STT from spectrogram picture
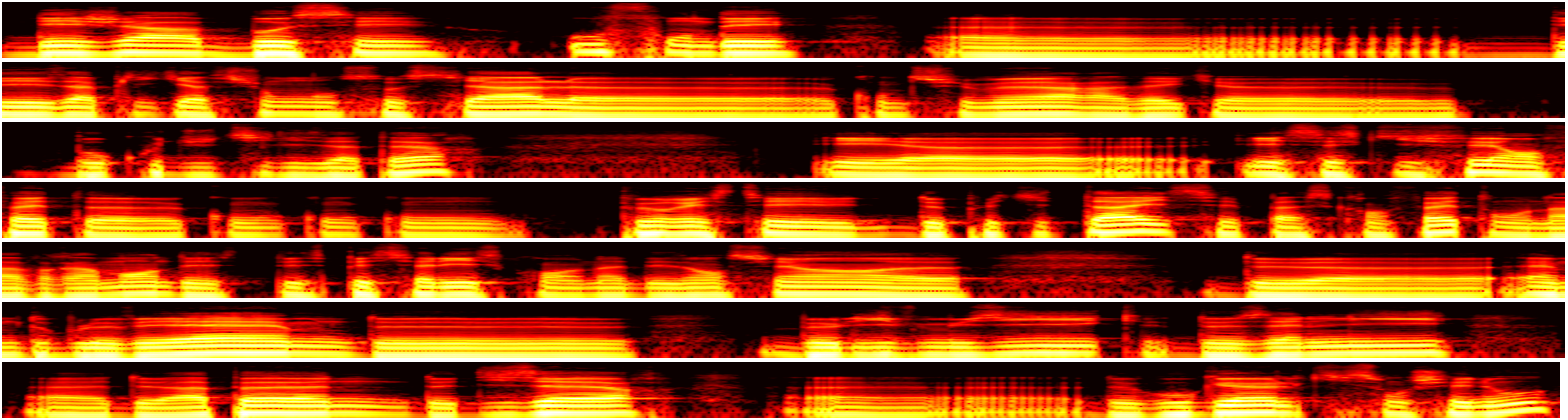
déjà bossé ou fondé euh, des applications sociales euh, consumer avec euh, beaucoup d'utilisateurs. Et, c'est ce qui fait en fait qu'on peut rester de petite taille, c'est parce qu'en fait on a vraiment des, spécialistes. Quoi. On a des anciens de MWM, de Believe Music, de Zenly, de Happen, de Deezer, de Google qui sont chez nous.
